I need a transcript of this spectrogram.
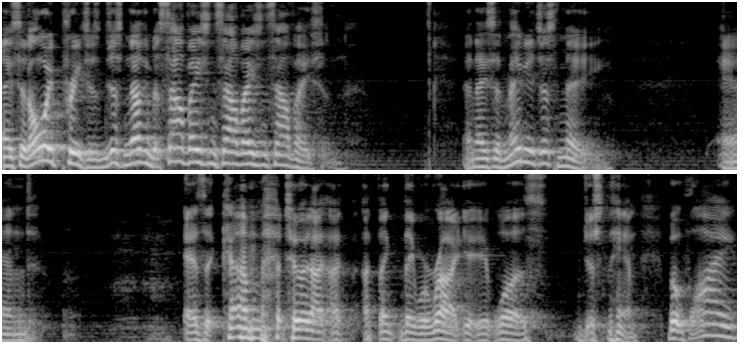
they said, all he preaches just nothing but salvation, salvation, salvation. And they said, maybe it's just me. And as it come to it, I, I, I think they were right. It, it was just them. But why,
